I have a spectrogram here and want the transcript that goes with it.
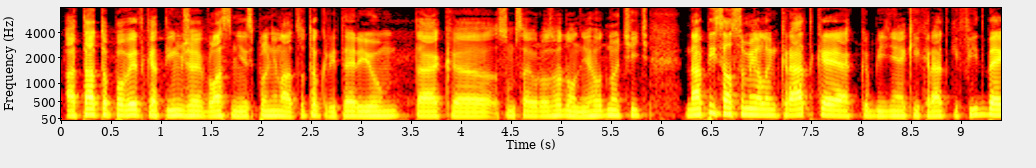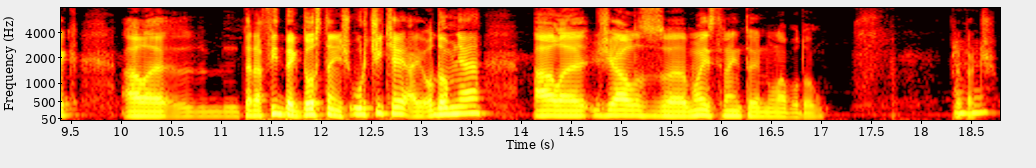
A táto poviedka tým, že vlastne nesplnila toto kritérium, tak uh, som sa ju rozhodol nehodnotiť. Napísal som jej len krátke, akoby nejaký krátky feedback, ale e, teda feedback dostaneš určite aj odo mňa, ale žiaľ z mojej strany to je 0 bodov. Prepač. Uh,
